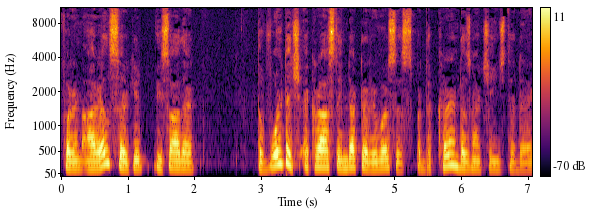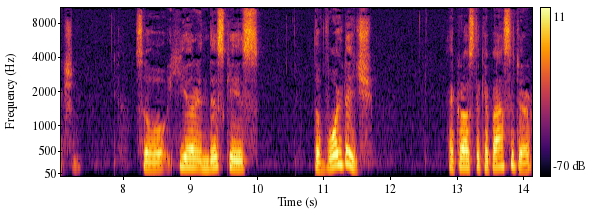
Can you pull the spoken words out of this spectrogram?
for an RL circuit, we saw that the voltage across the inductor reverses, but the current does not change the direction. So here in this case, the voltage across the capacitor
